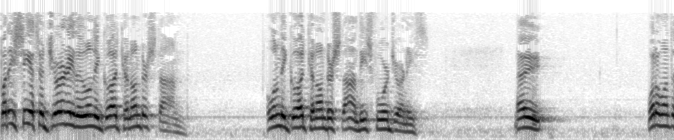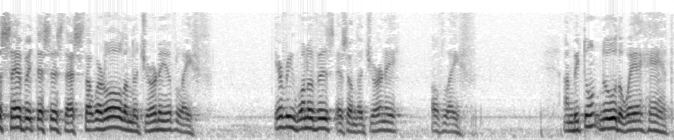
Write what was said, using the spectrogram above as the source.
But you see, it's a journey that only God can understand. Only God can understand these four journeys. Now, what I want to say about this is this, that we're all on the journey of life. Every one of us is on the journey of life. And we don't know the way ahead.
